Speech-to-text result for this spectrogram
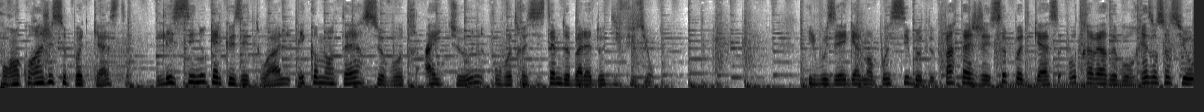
Pour encourager ce podcast, laissez-nous quelques étoiles et commentaires sur votre iTunes ou votre système de balado-diffusion. Il vous est également possible de partager ce podcast au travers de vos réseaux sociaux.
